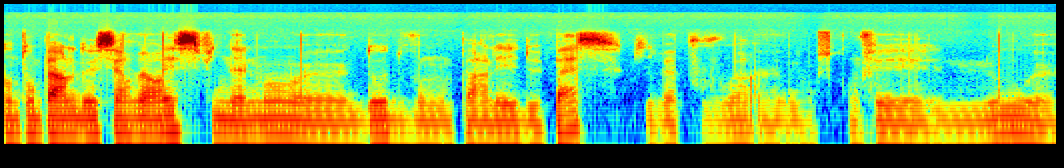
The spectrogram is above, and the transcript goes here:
quand on parle de serverless, finalement, euh, d'autres vont parler de pass, qui va pouvoir, euh, donc ce qu'on fait nous, euh,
